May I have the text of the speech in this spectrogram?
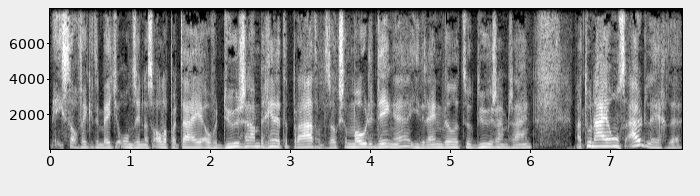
meestal vind ik het een beetje onzin als alle partijen over duurzaam beginnen te praten. Want dat is ook zo'n modeding. Hè? Iedereen wil natuurlijk duurzaam zijn. Maar toen hij ons uitlegde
